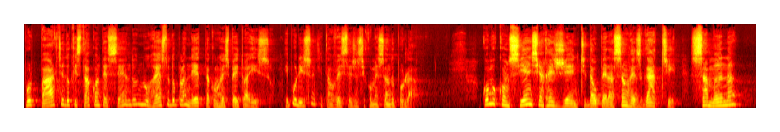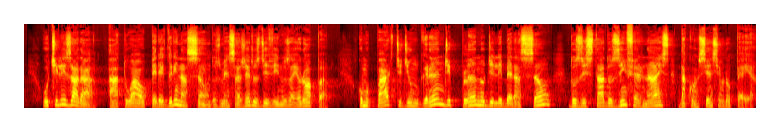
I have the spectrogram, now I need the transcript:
por parte do que está acontecendo no resto do planeta com respeito a isso. E por isso é que talvez esteja se começando por lá. Como consciência regente da operação resgate, Samana utilizará a atual peregrinação dos mensageiros divinos à Europa como parte de um grande plano de liberação dos estados infernais da consciência europeia.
